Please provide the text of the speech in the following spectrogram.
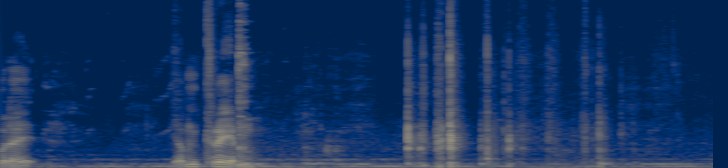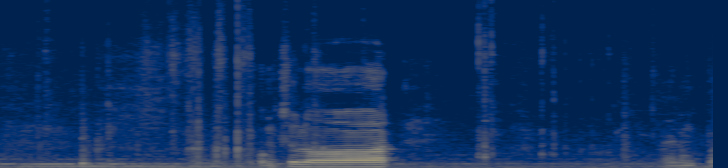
บ่ได้เดี๋ยวมันเกรมผงชูรสใส่ลงไป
